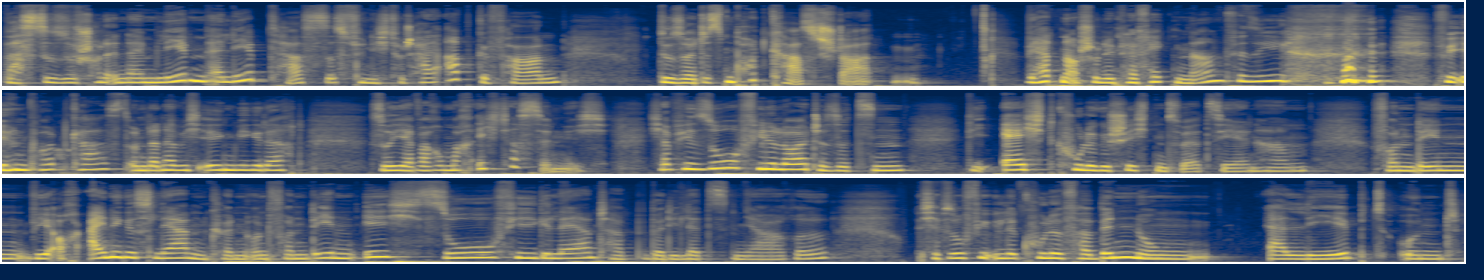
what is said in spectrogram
was du so schon in deinem Leben erlebt hast. Das finde ich total abgefahren. Du solltest einen Podcast starten. Wir hatten auch schon den perfekten Namen für sie, für ihren Podcast. Und dann habe ich irgendwie gedacht, so, ja, warum mache ich das denn nicht? Ich habe hier so viele Leute sitzen, die echt coole Geschichten zu erzählen haben, von denen wir auch einiges lernen können und von denen ich so viel gelernt habe über die letzten Jahre. Ich habe so viele coole Verbindungen erlebt und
